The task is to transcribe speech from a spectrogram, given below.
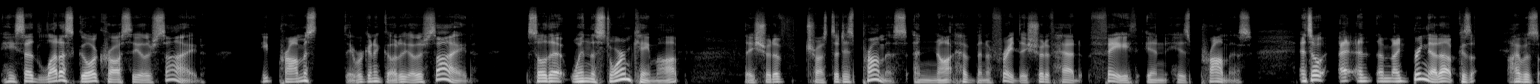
he said, Let us go across the other side. He promised they were going to go to the other side so that when the storm came up, they should have trusted his promise and not have been afraid. They should have had faith in his promise. And so, and, and I bring that up because I was,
